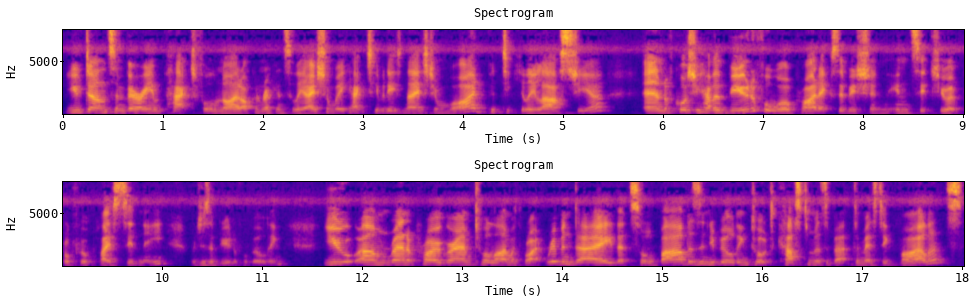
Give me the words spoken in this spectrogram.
You've done some very impactful NAIDOC and Reconciliation Week activities nationwide, particularly last year. And of course, you have a beautiful World Pride exhibition in situ at Brookfield Place, Sydney, which is a beautiful building. You um, ran a program to align with White Ribbon Day that saw barbers in your building talk to customers about domestic violence.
